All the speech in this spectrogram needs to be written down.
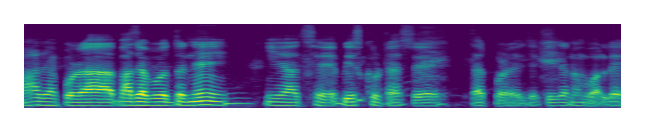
ভাজা পোড়া ভাজা পোড়া তো নেই ইয়ে আছে বিস্কুট আছে তারপরে যে কি যেন বলে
